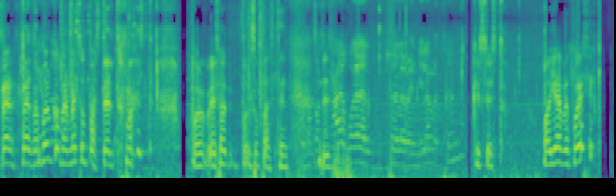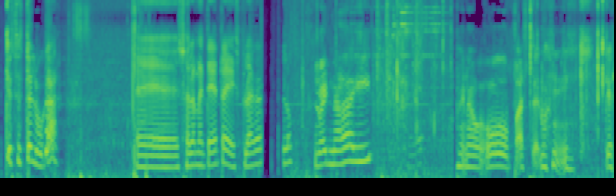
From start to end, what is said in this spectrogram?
Per- perdón por comerme su pastel, toma esto. Por, eso, por su pastel. ya. No Des- pasa nada, igual. Se le vendí la mansión. ¿Qué es esto? Oye, ¿me puedes decir qué es este lugar? Eh, solamente entra y explora. No hay nada ahí. Bueno, oh, pastel. Qué.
